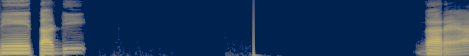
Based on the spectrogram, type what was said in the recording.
Nih tadi Bentar ya.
